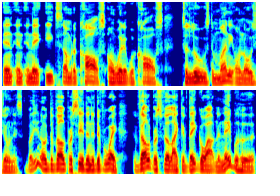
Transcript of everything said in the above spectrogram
And and and they eat some of the costs on what it would cost to lose the money on those units. But you know, developers see it in a different way. Developers feel like if they go out in the neighborhood,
